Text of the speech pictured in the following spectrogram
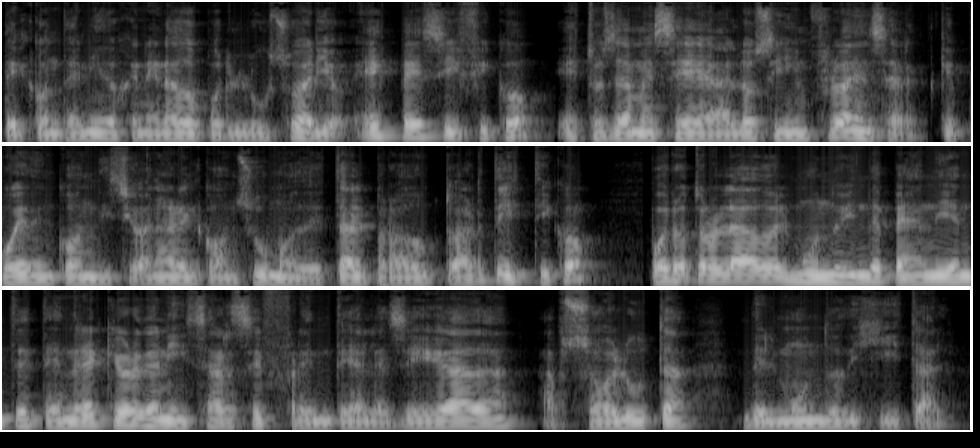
del contenido generado por el usuario específico, esto llámese a los influencers que pueden condicionar el consumo de tal producto artístico, por otro lado, el mundo independiente tendrá que organizarse frente a la llegada absoluta del mundo digital.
